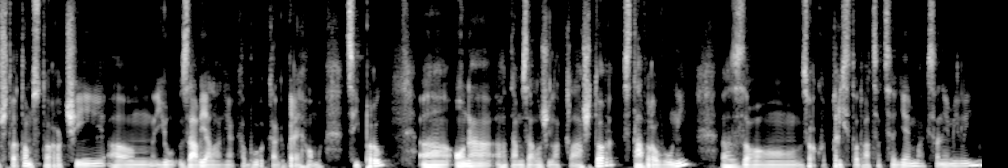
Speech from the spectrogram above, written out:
v 4. storočí um, ju zaviala nejaká búrka k brehom Cypru. Uh, ona uh, tam založila kláštor Stavrovúny z roku 327, ak sa nemýlim.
